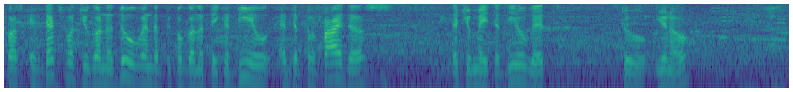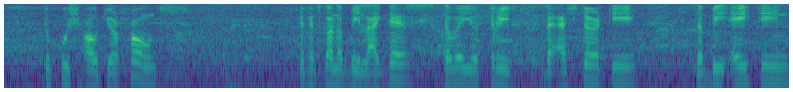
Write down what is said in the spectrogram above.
Because if that's what you're gonna do when the people gonna take a deal and the providers that you made a deal with to, you know, to push out your phones, if it's gonna be like this, the way you treat the S30, the B18,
